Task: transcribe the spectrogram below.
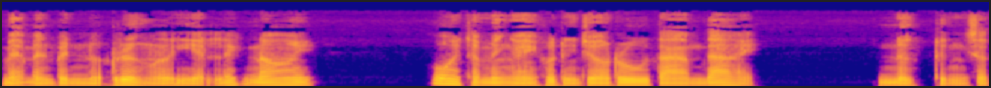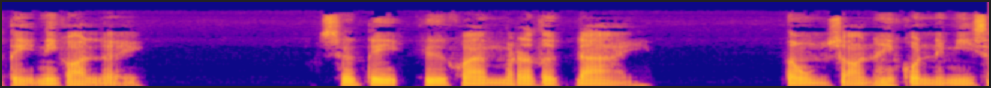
แม้มันเป็นเรื่องละเอียดเล็กน้อย โอ้ยทำยังไงเขาถึงจะรู้ตามได้ นึกถึงสตินี้ก่อนเลย สติคือความระลึกได้ ต้องสอนให้คนมีส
